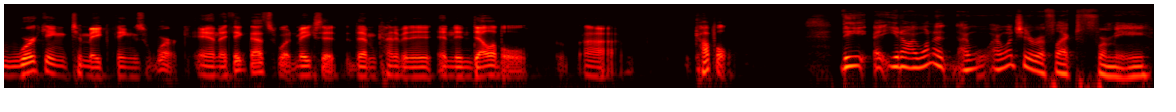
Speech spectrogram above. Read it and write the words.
working to make things work, and I think that's what makes it them kind of an, an indelible uh, couple. The uh, you know I want to I, I want you to reflect for me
